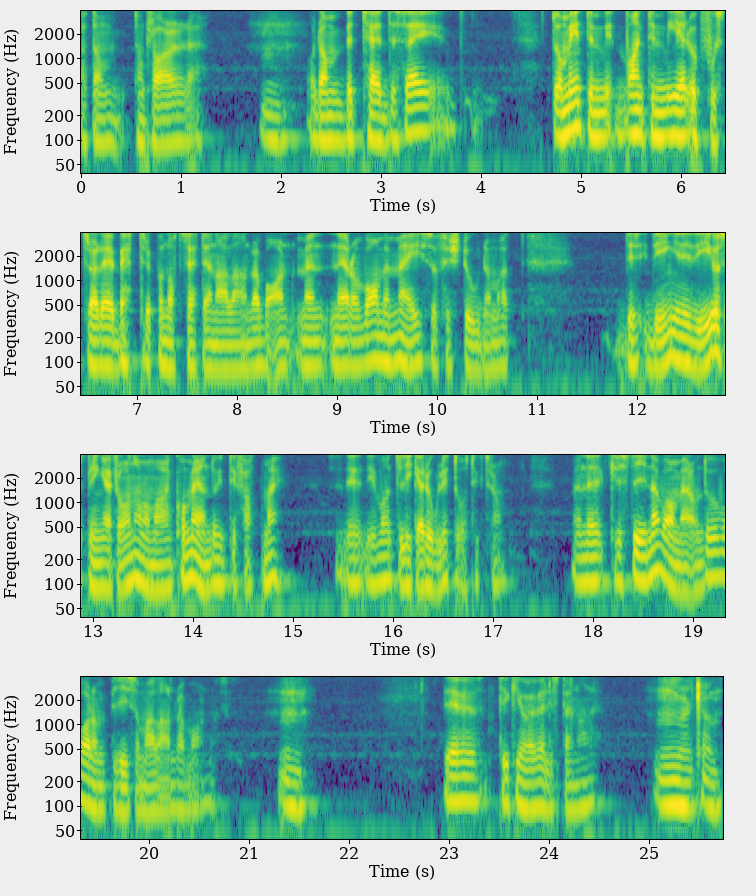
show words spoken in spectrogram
att de, de klarade det. Mm. Och de betedde sig, de inte, var inte mer uppfostrade bättre på något sätt än alla andra barn. Men när de var med mig så förstod de att det, det är ingen idé att springa ifrån honom, han kommer ändå inte ifatt mig. Det, det, var inte lika roligt då tyckte de. Men när Kristina var med dem, då var de precis som alla andra barn. Mm. Det tycker jag är väldigt spännande. Mm, verkligen.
